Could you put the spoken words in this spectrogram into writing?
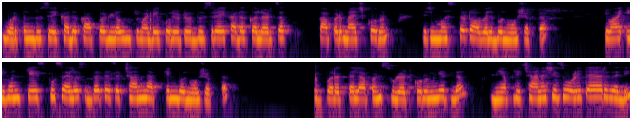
वरतून दुसरं एखादं कापड लावून किंवा डेकोरेटिव्ह दुसरं एखादं कलरचं कापड मॅच करून त्याची मस्त टॉवेल बनवू शकता. किंवा इव्हन केस पुसायला सुद्धा त्याचं छान नॅपकिन बनवू शकता. परत त्याला आपण सुलट करून घेतलं आणि आपली छान अशी झोळी तयार झाली.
